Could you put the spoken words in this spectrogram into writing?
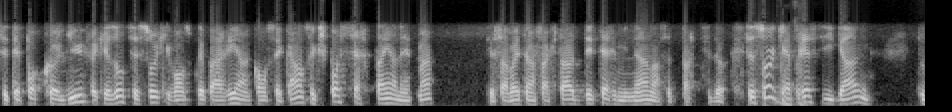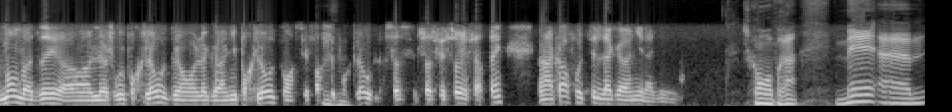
c'était pas connu. Fait que les autres, c'est sûr qu'ils vont se préparer en conséquence. Fait que je suis pas certain, honnêtement, que ça va être un facteur déterminant dans cette partie-là. C'est sûr qu'après, s'ils gagnent, tout le monde va dire on l'a joué pour Claude, on l'a gagné pour Claude, puis on s'est forcé mhm. pour Claude. Ça, c'est sûr et certain. Mais encore faut-il la gagner, la game. Je comprends. Mais euh,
